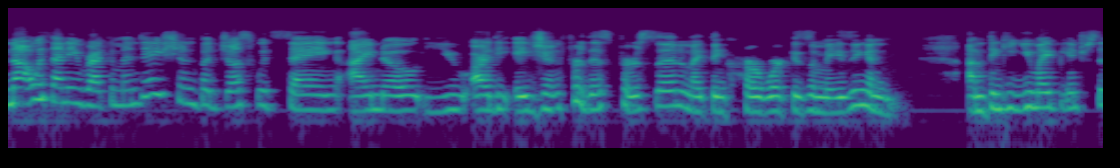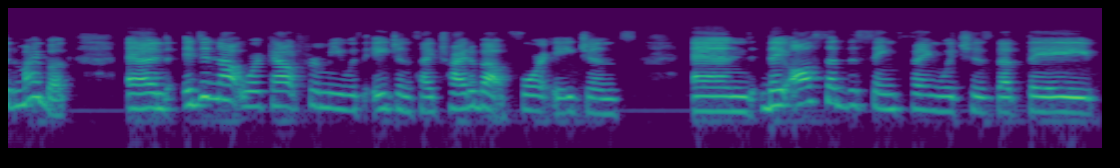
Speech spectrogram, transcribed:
not with any recommendation, but just with saying, I know you are the agent for this person, and I think her work is amazing, and I'm thinking you might be interested in my book. And it did not work out for me with agents. I tried about four agents, and they all said the same thing, which is that they,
